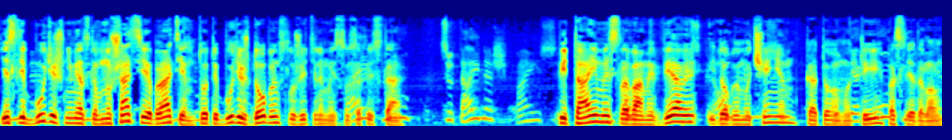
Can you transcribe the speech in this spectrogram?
если будешь в немецком внушать сие братьям, то ты будешь добрым служителем Иисуса Христа, питаемый словами веры и добрым учением, которому ты последовал.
